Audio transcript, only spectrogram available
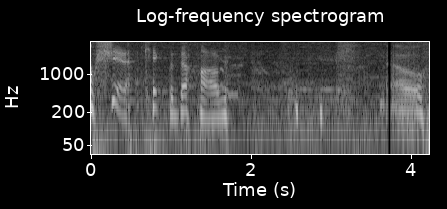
Oh shit, I kicked the dog. no.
